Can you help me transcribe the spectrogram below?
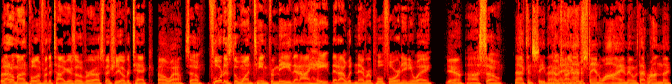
But I don't mind pulling for the Tigers over, uh, especially over Tech. Oh wow! So Florida's the one team for me that I hate that I would never pull for in any way. Yeah. Uh, so I can see that, and I understand why. I mean, with that run the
